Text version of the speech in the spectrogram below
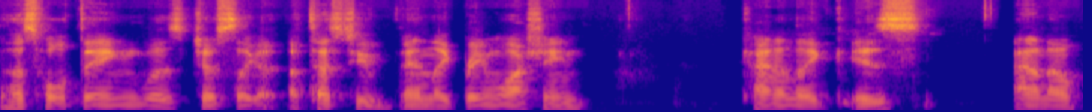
this whole thing was just like a, a test tube and like brainwashing kind of like is i don't know.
